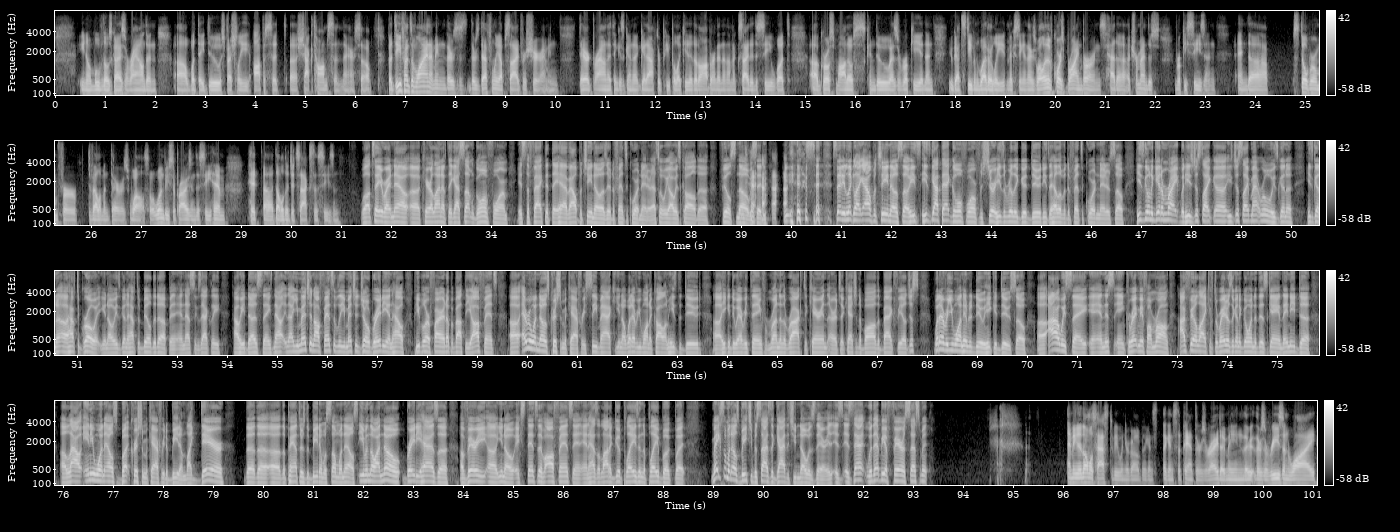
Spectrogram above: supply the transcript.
you know move those guys around and uh, what they do, especially opposite uh, Shaq Thompson there. So, but defensive line, I mean, there's there's definitely upside for sure. I mean. Derrick Brown, I think, is going to get after people like he did at Auburn, and then I'm excited to see what uh, Gross Matos can do as a rookie. And then you've got Stephen Weatherly mixing in there as well, and of course Brian Burns had a, a tremendous rookie season and uh, still room for development there as well. So it wouldn't be surprising to see him hit uh, double digit sacks this season. Well, I'll tell you right now, uh, Carolina, if they got something going for them, it's the fact that they have Al Pacino as their defensive coordinator. That's what we always called uh, Phil Snow. We said he, said he looked like Al Pacino, so he's he's got that going for him for sure. He's a really good dude. He's a hell of a defensive coordinator, so he's going to get him right. But he's just like uh, he's just like Matt Rhule. He's gonna he's gonna uh, have to grow it. You know, he's gonna have to build it up, and, and that's exactly how he does things. Now, now you mentioned offensively, you mentioned Joe Brady and how people are fired up about the offense. Uh, everyone knows Christian McCaffrey, Mac, you know, whatever you want to call him. He's the dude. Uh, he can do everything from running the rock to carrying or to catching the ball, the backfield, just whatever you want him to do, he could do. So uh, I always say, and this, and correct me if I'm wrong, I feel like if the Raiders are going to go into this game, they need to allow anyone else but Christian McCaffrey to beat him. Like dare the the uh, the Panthers to beat him with someone else. Even though I know Brady has a a very uh, you know extensive offense and, and has a lot of good plays in the playbook, but make someone else beat you besides the guy that you know is there. Is is that would that be a fair assessment? I mean, it almost has to be when you're going up against against the Panthers, right? I mean, there, there's a reason why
